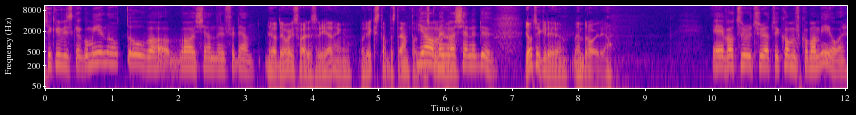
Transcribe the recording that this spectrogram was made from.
Tycker du vi ska gå med i NATO? Vad, vad känner du för den? Ja, det har ju Sveriges regering och riksdag bestämt att vi Ja, ska men göra. vad känner du? Jag tycker det är en bra idé. Eh, vad tror du, tror du att vi kommer få komma med i år?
